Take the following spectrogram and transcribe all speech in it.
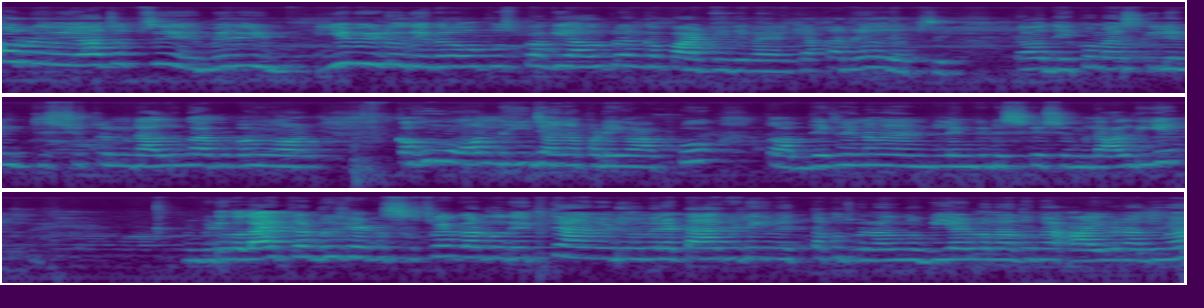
कर रहे हो यार जब से? मेरी ये वीडियो देख रहे हो पुष्पा की आउटलाइन का पार्ट नहीं देखा यार क्या कर रहे हो जब से? यार देखो मैं इसके लिंक डिस्क्रिप्शन में डाल दूँगा आपको कहूँ और कहूँ और नहीं जाना पड़ेगा आपको। तो आप देख लेना मैंने लिंक डिस्क्रिप्शन में डाल दिए। वीडियो को लाइक कर दो शेयर कर सब्सक्राइब कर दो, देखते हैं वीडियो में मेरा टारगेट है कि मैं इतना कुछ बना दूँगा बी बना दूँगा आई बना दूँगा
